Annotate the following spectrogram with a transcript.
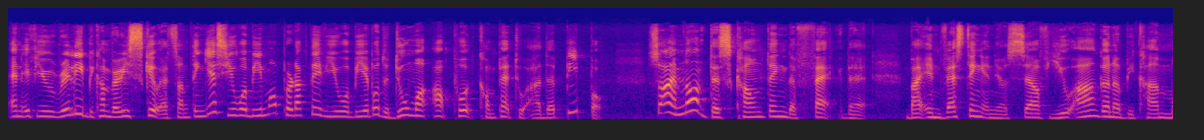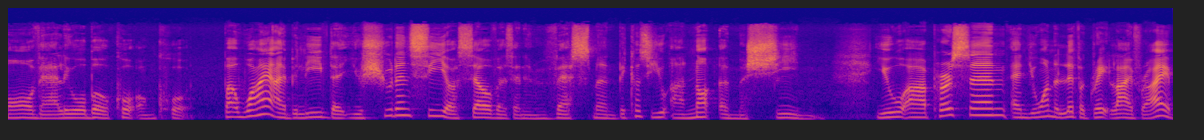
And if you really become very skilled at something, yes, you will be more productive. You will be able to do more output compared to other people. So I'm not discounting the fact that by investing in yourself, you are going to become more valuable, quote unquote. But why I believe that you shouldn't see yourself as an investment because you are not a machine. You are a person and you want to live a great life, right?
